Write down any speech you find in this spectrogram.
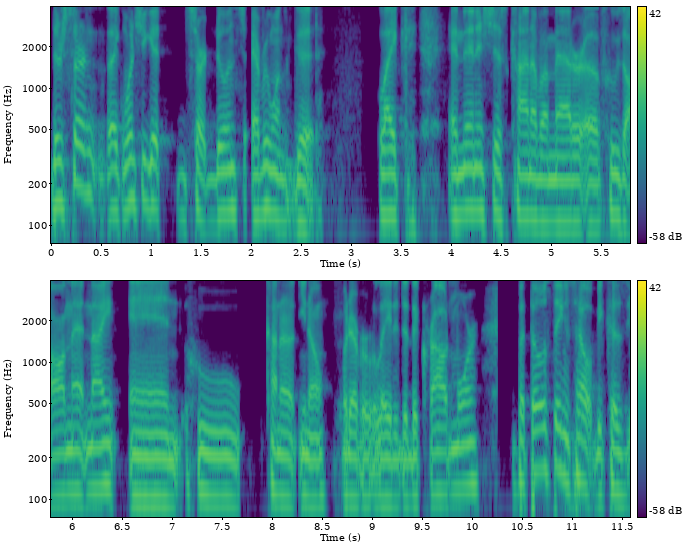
there's certain like once you get start doing everyone's good. Like and then it's just kind of a matter of who's on that night and who kind of, you know, whatever related to the crowd more. But those things help because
